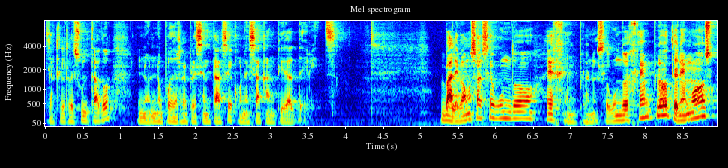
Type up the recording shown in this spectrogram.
ya que el resultado no, no puede representarse con esa cantidad de bits. Vale, vamos al segundo ejemplo. En el segundo ejemplo tenemos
